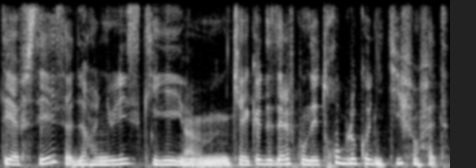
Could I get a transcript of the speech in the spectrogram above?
TFC, c'est-à-dire une Ulysse qui, euh, qui accueille des élèves qui ont des troubles cognitifs en fait.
